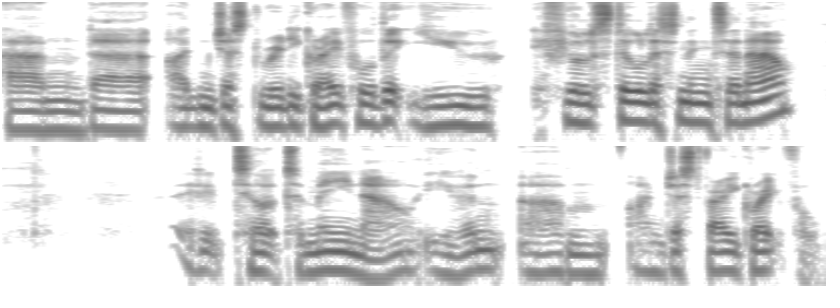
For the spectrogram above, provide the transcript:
And uh, I'm just really grateful that you, if you're still listening to now, to, to me now, even, um, I'm just very grateful.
